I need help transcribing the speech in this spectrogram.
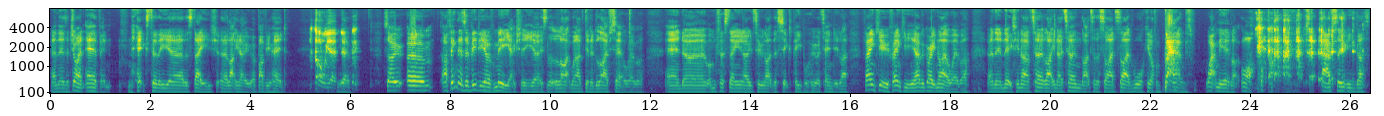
and there's a giant air vent next to the uh, the stage, uh, like you know, above your head. Oh yeah, Yeah. So um, I think there's a video of me actually. Uh, it's like when I did a live set or whatever, and uh, I'm just saying, you know, to like the six people who attended, like, thank you, thank you, you have a great night or whatever. And then next, you know, I've turned like, you know, turned like to the side, started walking off, and bam, just whacked me head like, oh, absolutely just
